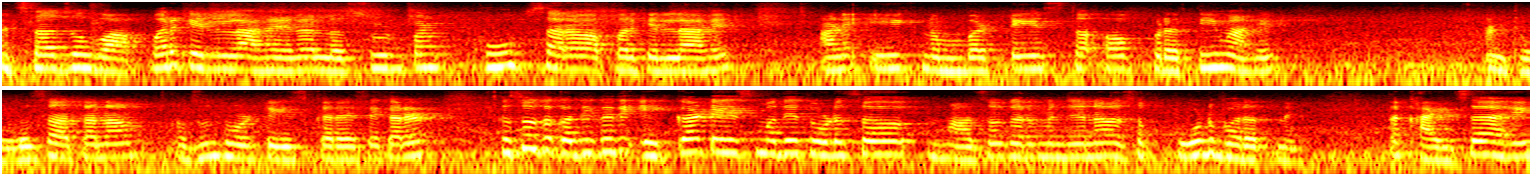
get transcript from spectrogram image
याचा जो वापर केलेला आहे ना लसूण पण खूप सारा वापर केलेला आहे. आणि एक नंबर टेस्ट अप्रतिम आहे. आणि थोडंसं आता ना अजून थोडं टेस्ट करायचं आहे कारण कसं होतं कधी कधी एका टेस्टमध्ये थोडंसं माझं घर म्हणजे ना असं पोट भरत नाही. तर खायचं आहे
